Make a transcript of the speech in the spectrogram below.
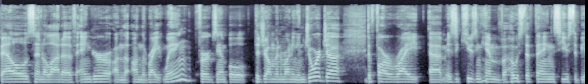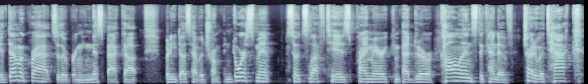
bells and a lot of anger on the on the right wing. For example, the gentleman running in Georgia, the far right um, is accusing him of a host of things. He used to be a Democrat, so they're bringing this back up, but he does have a Trump endorsement. So it's left his primary competitor, Collins, to kind of try to attack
